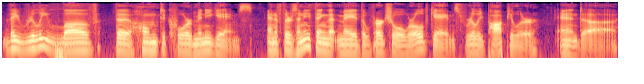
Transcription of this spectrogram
they really love the home decor mini games. And if there's anything that made the virtual world games really popular and uh,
